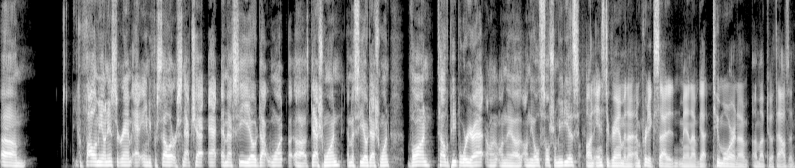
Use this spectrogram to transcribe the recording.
Um, you can follow me on Instagram at Andy Frisella or Snapchat at MFCEO uh, dash one, MFCEO dash one. Vaughn, tell the people where you're at on, on the uh, on the old social medias. on Instagram, and I, I'm pretty excited, man. I've got two more, and I'm I'm up to a thousand.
